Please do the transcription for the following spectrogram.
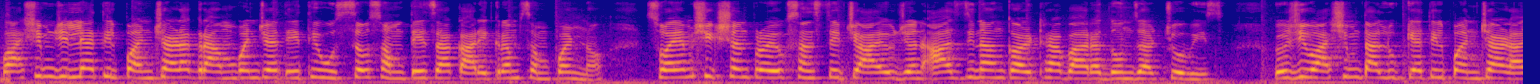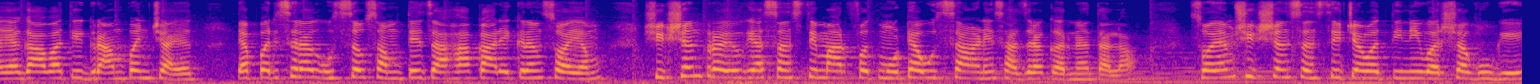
वाशिम जिल्ह्यातील पंचाळा ग्रामपंचायत येथे उत्सव समतेचा कार्यक्रम संपन्न. स्वयंशिक्षण प्रयोग संस्थेचे आयोजन आज दिनांक अठरा बारा दोन हजार चोवीस. रोजी वाशिम तालुक्यातील पंचाळा या गावातील ग्रामपंचायत या परिसरात उत्सव समतेचा हा कार्यक्रम स्वयं शिक्षण प्रयोग या संस्थेमार्फत मोठ्या उत्साहाने साजरा करण्यात आला. स्वयंशिक्षण संस्थेच्या वतीने वर्षा गुगे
